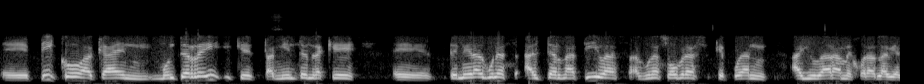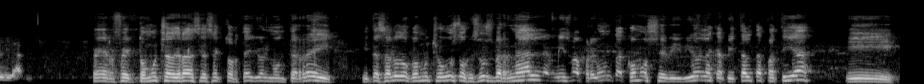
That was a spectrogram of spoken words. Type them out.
eh, pico acá en Monterrey y que también tendrá que eh, tener algunas alternativas, algunas obras que puedan ayudar a mejorar la vialidad. Perfecto, muchas gracias Héctor Tello en Monterrey. Y te saludo con mucho gusto, Jesús Bernal. Misma pregunta, ¿cómo se vivió en la capital tapatía y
